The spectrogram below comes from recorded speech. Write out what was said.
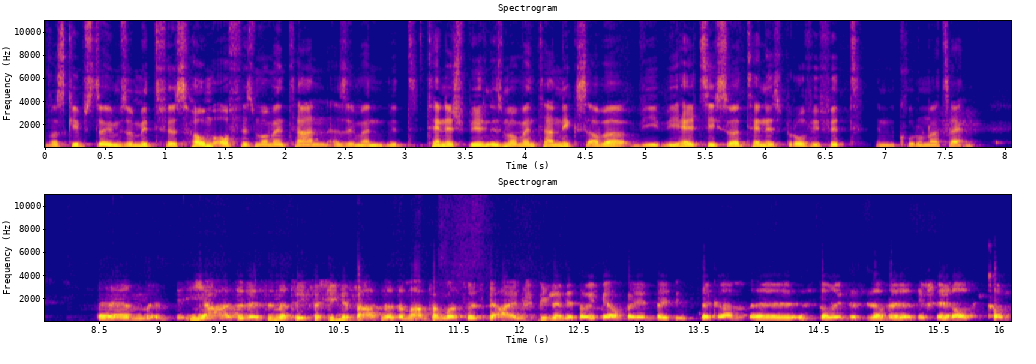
Was gibst du ihm so mit fürs Homeoffice momentan? Also ich meine, mit Tennisspielen ist momentan nichts, aber wie, wie hält sich so ein Tennisprofi fit in Corona-Zeiten? Ähm, ja, also das sind natürlich verschiedene Phasen. Also am Anfang war es so jetzt bei allen Spielern, das habe ich mir auch bei den, bei den Instagram-Stories, äh, das ist auch relativ schnell rausgekommen.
